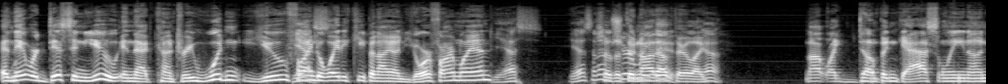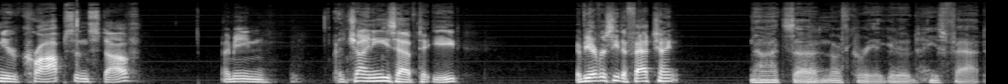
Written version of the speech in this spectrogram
and they were dissing you in that country, wouldn't you find Yes. a way to keep an eye on your farmland? Yes, yes, and So I'm that sure they're not do. out there like- Yeah. Not like dumping gasoline on your crops and stuff. I mean, the Chinese have to eat. Have you ever seen a fat Chinese? No, that's uh, North Korea, dude. He's fat.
